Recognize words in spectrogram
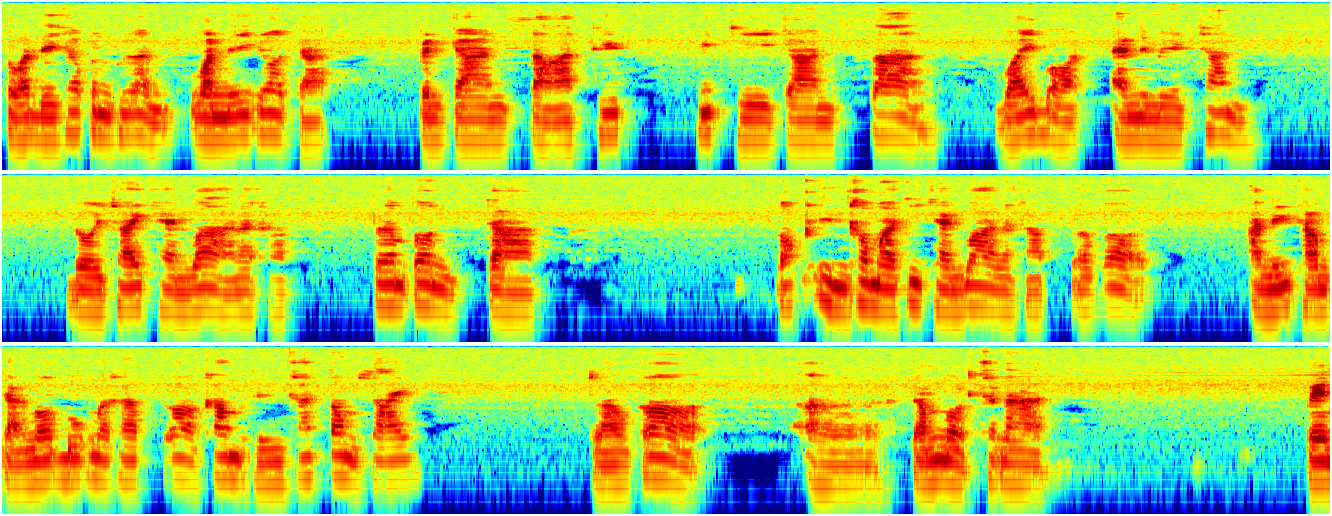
สวัสดีครับเพื่อนๆ วันนี้ก็จะเป็นการสาธิตวิธีการสร้างไวบอร์ดแอนิเมชันโดยใช้ Canva นะครับ เริ่มต้นจากล็อกอินเข้ามาที่ Canva นะครับ แล้วก็อันนี้ทำจากโน้ตบุ๊กนะครับ ก็เข้ามาถึง Custom Size เราก็กำหนดขนาด เป็น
